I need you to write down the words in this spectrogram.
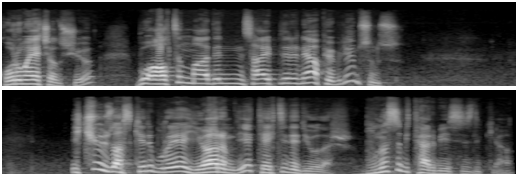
korumaya çalışıyor. Bu altın madeninin sahipleri ne yapıyor biliyor musunuz? 200 askeri buraya yığarım diye tehdit ediyorlar. Bu nasıl bir terbiyesizlik ya?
